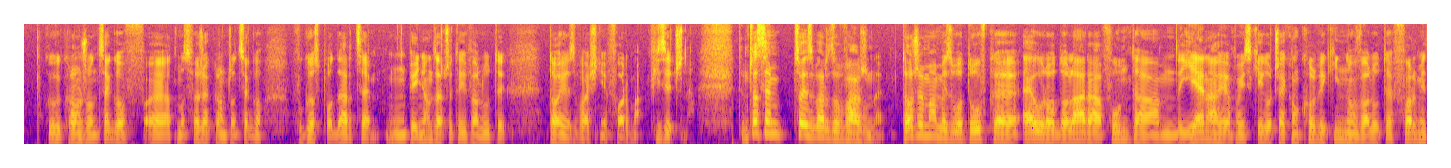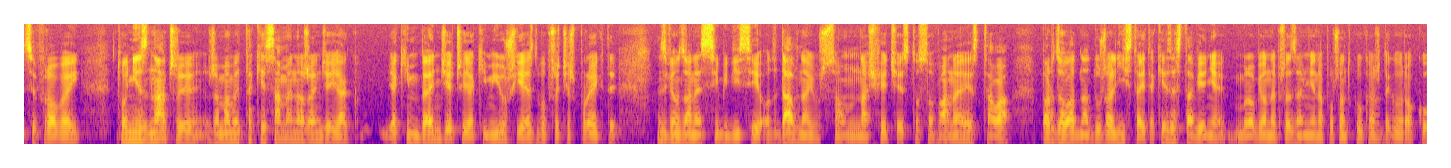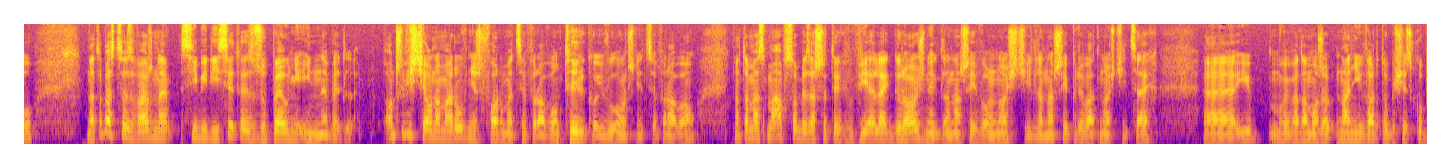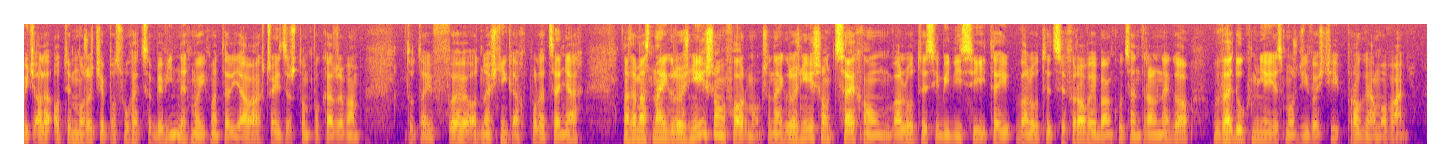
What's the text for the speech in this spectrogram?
krążącego w atmosferze, krążącego w gospodarce pieniądza, czy tej waluty, to jest właśnie forma fizyczna. Tymczasem, co jest bardzo ważne, to, że mamy złotówkę, euro, dolara, funta, jena japońskiego czy jakąkolwiek inną walutę w formie cyfrowej, to nie znaczy, że mamy takie same narzędzie, jak, jakim będzie, czy jakim już jest, bo przecież projekty związane z CBDC od dawna już są na świecie stosowane. Jest cała bardzo ładna, duża lista i takie zestawienie robione przeze mnie na początku każdego roku. Natomiast co jest ważne, CBDC to jest zupełnie inne bydle. Oczywiście ono ma również formę cyfrową, tylko i wyłącznie cyfrową, natomiast ma w sobie zaszytych wiele groźnych dla naszej wolności, dla naszej prywatności cech, I mówię, wiadomo, że na nich warto by się skupić, ale o tym możecie posłuchać sobie w innych moich materiałach. Część zresztą pokażę Wam tutaj w odnośnikach, w poleceniach. Natomiast najgroźniejszą formą, czy najgroźniejszą cechą waluty CBDC, tej waluty cyfrowej banku centralnego, według mnie jest możliwość jej programowania.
